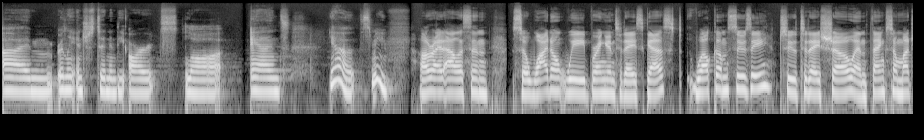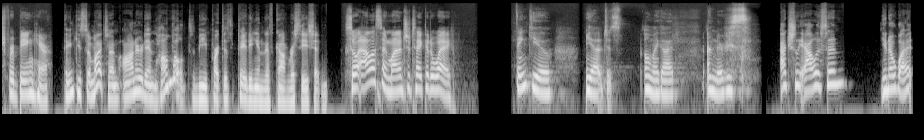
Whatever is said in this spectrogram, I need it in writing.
I'm really interested in the arts, law, and yeah, it's me. All right, Allyson. So, why don't we bring in today's guest? Welcome, Susie, to today's show, and thanks so much for being here. Thank you so much. I'm honored and humbled to be participating in this conversation. So, Allyson, why don't you take it away? Thank you. Yeah, just, oh my God, I'm nervous. Actually, Allyson, you know what?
